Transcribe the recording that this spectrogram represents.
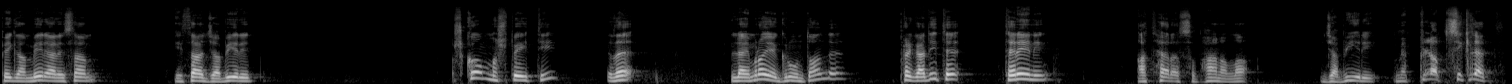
pejgamberi alayhis salam i tha Xhabirit Shko më shpejt ti dhe lajmëroje grun tande, pregadite terrenin. Atëherë subhanallah Xhabiri me plot siklet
